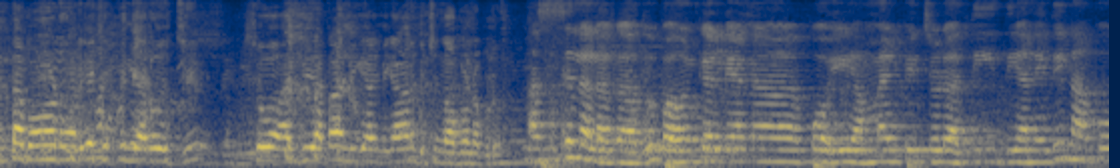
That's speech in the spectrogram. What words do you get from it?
ఎంత బాగుంటుంది చెప్పింది ఆ రోజు వచ్చి. సో అది అట్లా మీకు మీకు ఎలా అనిపించింది ఉన్నప్పుడు? అస్సలు అలా కాదు. పవన్ కళ్యాణ్ పోయి అమ్మాయిలు పిచ్చుడు అది ఇది అనేది నాకు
